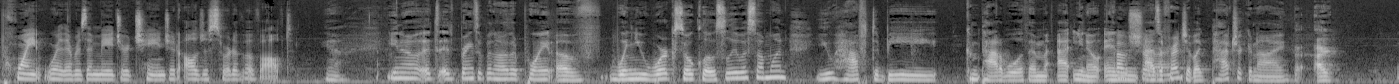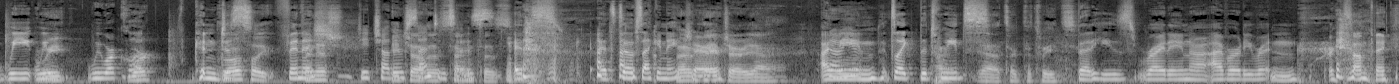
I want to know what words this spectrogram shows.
point where there was a major change. It all just sort of evolved. Yeah. You know, it, it brings up another point of when you work so closely with someone, you have to be compatible with them, at, you know, in, Oh, as a friendship. Like Patrick and I, I we we, we, We work, clo- work can just closely finish. Each other's sentences. It's it's so second So nature. nature, yeah. I No, you- mean, it's like the tweets Yeah, it's like the tweets. that he's writing or I've already written or something.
